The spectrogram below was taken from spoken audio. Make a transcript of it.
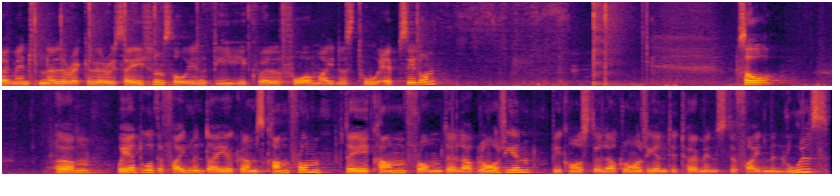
dimensional regularization, so in d equal 4 minus 2 epsilon. So um, where do the Feynman diagrams come from? They come from the Lagrangian, because the Lagrangian determines the Feynman rules.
